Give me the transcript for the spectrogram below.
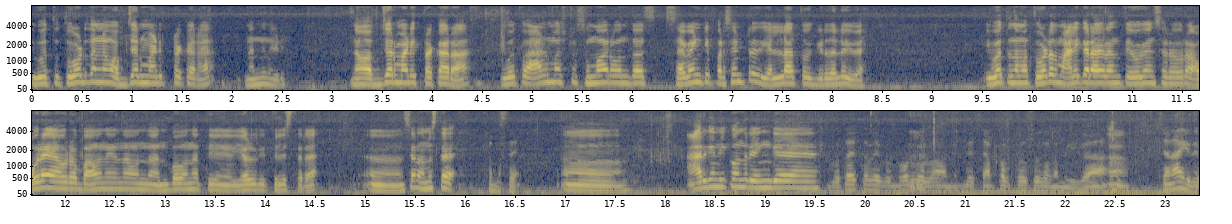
ಇವತ್ತು ತೋಟದಲ್ಲಿ ನಾವು ಅಬ್ಸರ್ವ್ ಮಾಡಿದ ಪ್ರಕಾರ, ನಂದಿನ ನಾವು ಅಬ್ಸರ್ವ್ ಮಾಡಿದ ಪ್ರಕಾರ ಇವತ್ತು ಆಲ್ಮೋಸ್ಟ್ ಸುಮಾರು ಒಂದು ಸೆವೆಂಟಿ ಪರ್ಸೆಂಟ್ ಎಲ್ಲ ತೋ ಗಿಡದಲ್ಲೂ ಇವೆ. ಇವತ್ತು ನಮ್ಮ ತೋಟದ ಮಾಲೀಕರಾಗಿರೋಂಥ ಯೋಗೇನ್ ಸರ್ ಅವರು ಅವರೇ ಅವರ ಭಾವನೆಯನ್ನು, ಒಂದು ಅನುಭವನ ತಿ, ಹೇಳಿ ತಿಳಿಸ್ತಾರೆ. ಸರ್ ನಮಸ್ತೆ. ನಮಸ್ತೆ. ಆರ್ಗ್ಯಾನಿಕ್ ಅಂದ್ರೆ ಹೆಂಗೆ? ಗೊತ್ತಾಯ್ತಲ್ಲ ಇವಾಗ ನೋಡಿದ್ವಲ್ಲ ನಿಮಗೆ ಸ್ಯಾಂಪಲ್ ತೋರಿಸೋದು ನಮಗೀಗ. ಈಗ ಚೆನ್ನಾಗಿದೆ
